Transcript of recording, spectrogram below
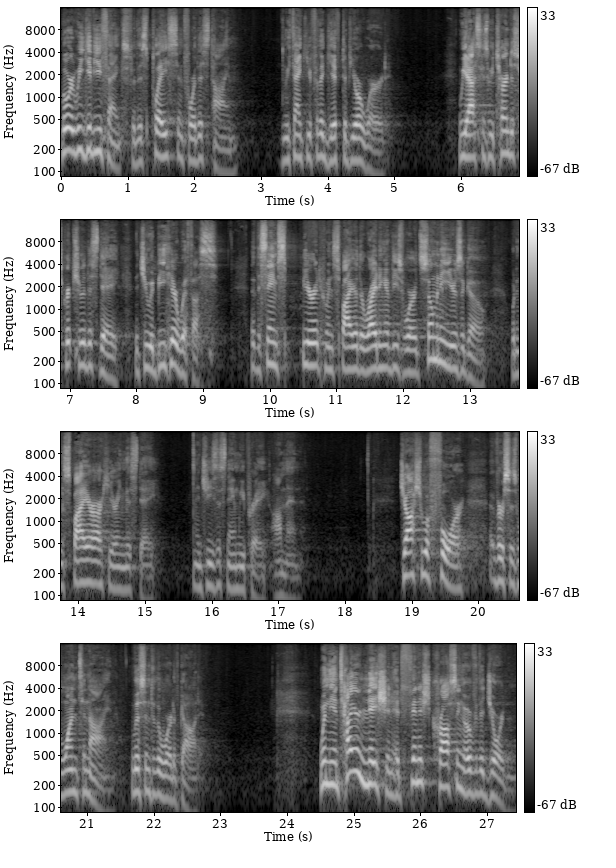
Lord, we give you thanks for this place and for this time. We thank you for the gift of your word. We ask as we turn to Scripture this day that you would be here with us, that the same Spirit who inspired the writing of these words so many years ago would inspire our hearing this day. In Jesus' name we pray. Amen. Joshua 4, verses 1 to 9. Listen to the word of God. When the entire nation had finished crossing over the Jordan,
